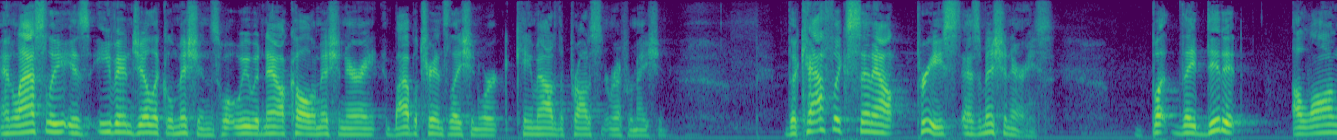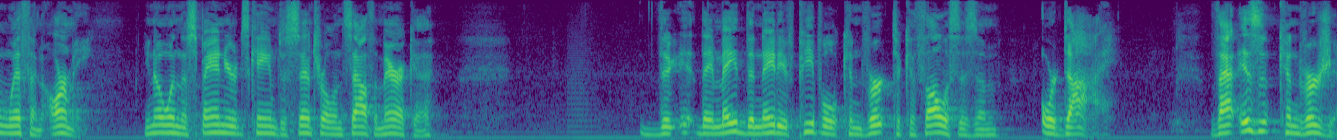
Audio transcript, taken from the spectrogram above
And lastly, is evangelical missions, what we would now call a missionary Bible translation work, came out of the Protestant Reformation. The Catholics sent out priests as missionaries, but they did it along with an army. You know, when the Spaniards came to Central and South America, the, they made the native people convert to Catholicism or die. That isn't conversion.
